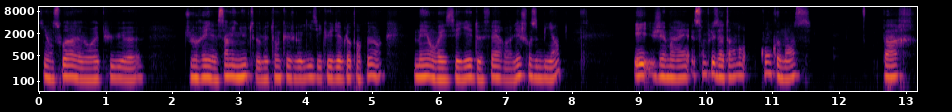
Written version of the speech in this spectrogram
qui en soi euh, aurait pu durer 5 minutes le temps que je le lise et que je développe un peu. hein. Mais on va essayer de faire les choses bien. Et j'aimerais sans plus attendre qu'on commence par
